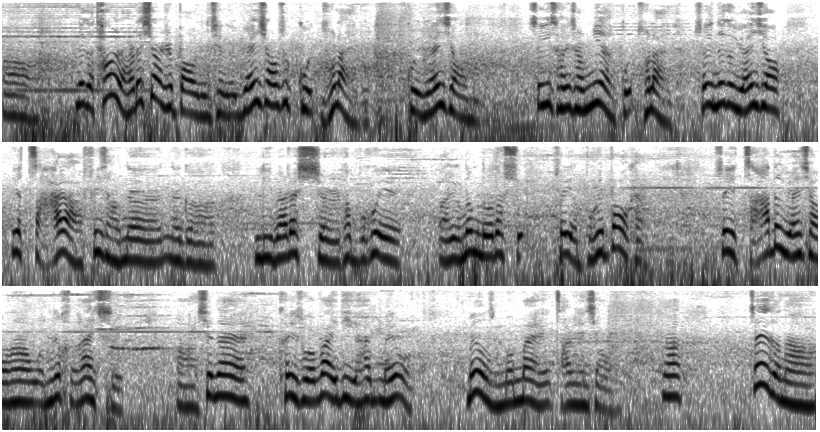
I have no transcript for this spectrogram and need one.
啊，那个汤圆的馅儿是包进去的，元宵是滚出来的，滚元宵嘛，是一层一层面滚出来的，所以那个元宵要炸呀，非常的那个里边的芯儿它不会。啊，有那么多的水，所以也不会爆开。所以炸的元宵呢，我们就很爱吃。啊，现在可以说外地还没有，没有什么卖炸元宵的。那这个呢，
